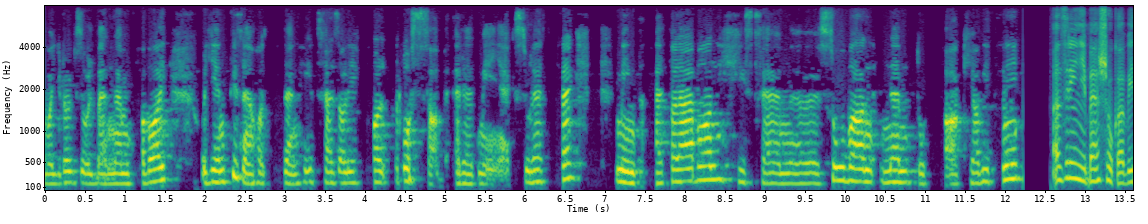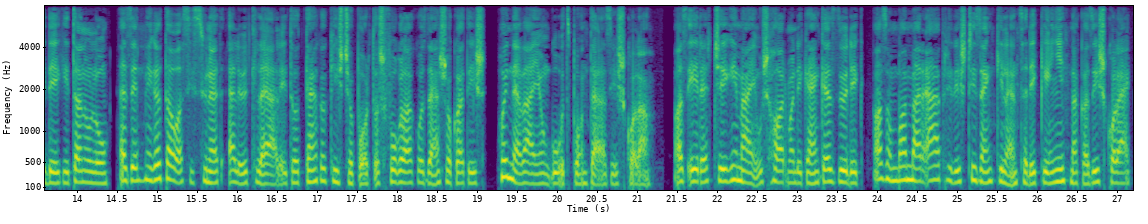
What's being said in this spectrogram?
vagy rögzült bennem tavaly, hogy ilyen 16-17%-kal rosszabb eredmények születtek, mint általában, hiszen szóban nem tudtak javítani, az Rényiben sok a vidéki tanuló, ezért még a tavaszi szünet előtt leállították a kiscsoportos foglalkozásokat is, hogy ne váljon gócponttá az iskola. Az érettségi május 3-án kezdődik, azonban már április 19-én nyitnak az iskolák,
